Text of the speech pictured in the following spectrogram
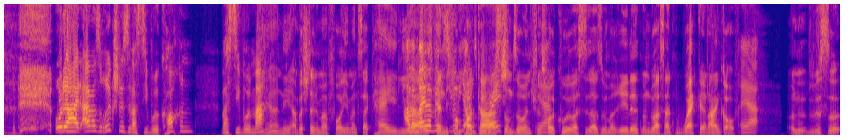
oder halt einfach so Rückschlüsse, was die wohl kochen, was die wohl machen. Ja, nee, aber stell dir mal vor, jemand sagt, hey Lia, ich kenne ich dich vom Podcast und so und ich find's Ja. voll cool, was du da so immer redet und du hast halt einen wacken Einkauf. Ja, Und du bist so,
